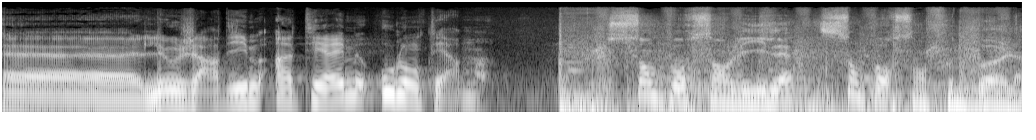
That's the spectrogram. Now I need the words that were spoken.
Léo Jardim, intérim ou long terme? 100% Lille, 100% football.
